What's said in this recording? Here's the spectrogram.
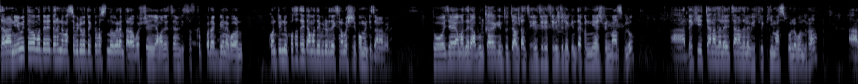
যারা নিয়মিত আমাদের এই ধরনের মাছের ভিডিও দেখতে পছন্দ করেন, তারা অবশ্যই আমাদের চ্যানেলটি সাবস্ক্রাইব করে রাখবেন এবং কন্টিনিউ কোথা থেকে আমাদের ভিডিও দেখছেন অবশ্যই কমেন্টে জানাবেন। তো ওই যে আমাদের আবুল কাকা কিন্তু জালটা ধীরে ধীরে ধীরে ধীরে কিন্তু এখন নিয়ে আসবেন মাছগুলো। দেখি চানা জালে চানা জালের ভিতরে কি মাছ পড়ল বন্ধুরা। আর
